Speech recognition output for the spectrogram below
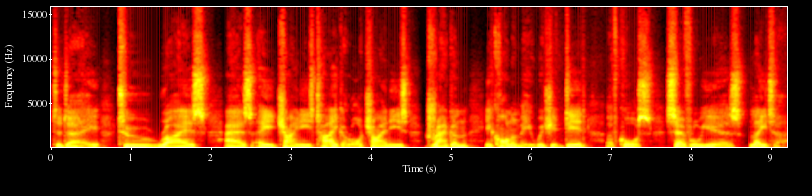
today, to rise as a Chinese tiger or Chinese dragon economy, which it did, of course, several years later.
